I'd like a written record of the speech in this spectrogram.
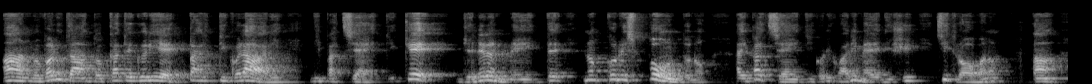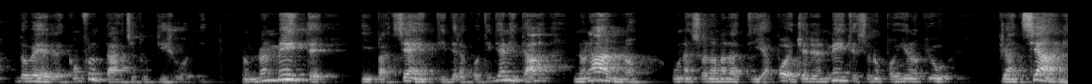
hanno valutato categorie particolari di pazienti che generalmente non corrispondono ai pazienti con i quali i medici si trovano a dover confrontarsi tutti i giorni. Normalmente i pazienti della quotidianità non hanno una sola malattia, poi generalmente sono un pochino più, più anziani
